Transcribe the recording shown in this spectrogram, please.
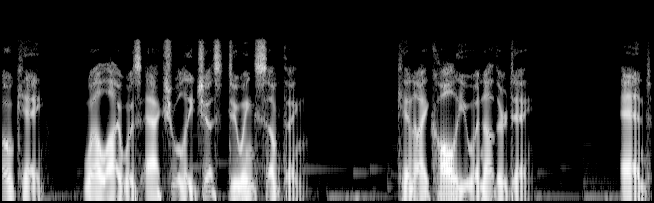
okay, well I was actually just doing something. Can I call you another day? And,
